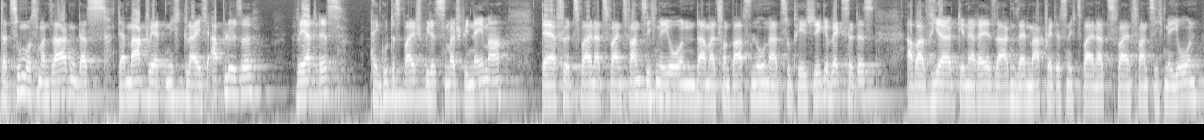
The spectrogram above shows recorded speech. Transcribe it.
Dazu muss man sagen, dass der Marktwert nicht gleich Ablösewert ist. Ein gutes Beispiel ist zum Beispiel Neymar der für 222 Millionen damals von Barcelona zu PSG gewechselt ist aber wir generell sagen, sein Marktwert ist nicht 222 Millionen,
